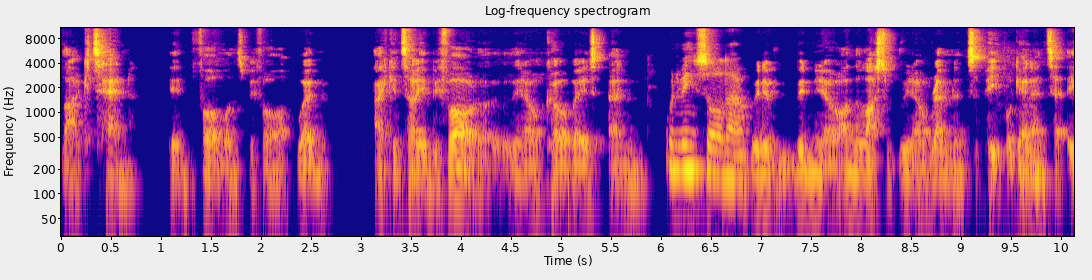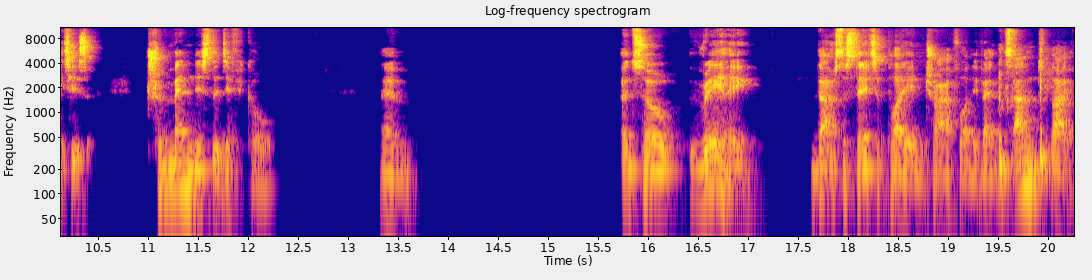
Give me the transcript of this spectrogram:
like 10 in four months before, when I can tell you before, you know, COVID and Would have been sold out. we'd have been, you know, on the last, you know, remnants of people getting into it is tremendously difficult. Um, and so, really, that's the state of play in triathlon events and like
